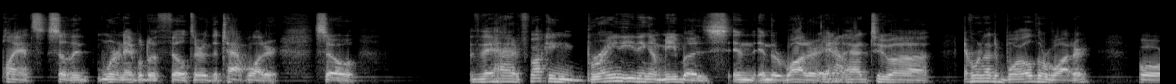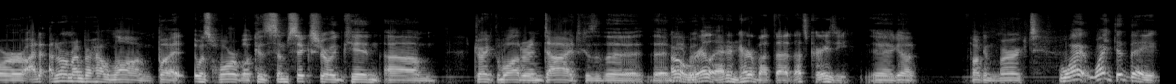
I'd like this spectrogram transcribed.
plants, so they weren't able to filter the tap water. So they had fucking brain-eating amoebas in in their water, Damn. and had to uh everyone had to boil their water for I, don't- I don't remember how long, but it was horrible because some six-year-old kid um drank the water and died because of the the Oh, really? I didn't hear about that. That's crazy. Yeah, it got fucking murked. Why? Why did they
